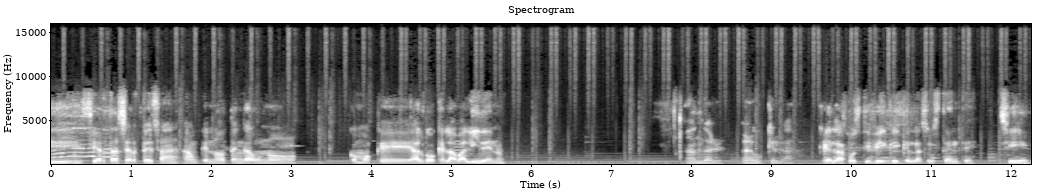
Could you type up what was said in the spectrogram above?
Y- cierta certeza, aunque no tenga uno como que algo que la valide, ¿no? Ándale, algo que la... Que la justifique y que la sustente. Sí,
